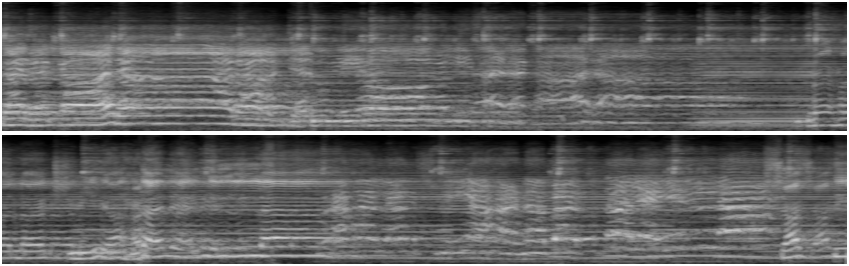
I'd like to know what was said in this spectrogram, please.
ಸರ್ಕಾರ ರಾಜ್ಯ ವಿರೋಧಿ ಸರ್ಕಾರ ಗೃಹಲಕ್ಷ್ಮಿಯ ಹಣಲೆ ಇಲ್ಲ ಗೃಹಲಕ್ಷ್ಮಿಯ ಹಣ ಬರುತ್ತಲೇ ಇಲ್ಲ ಶಕ್ತಿ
